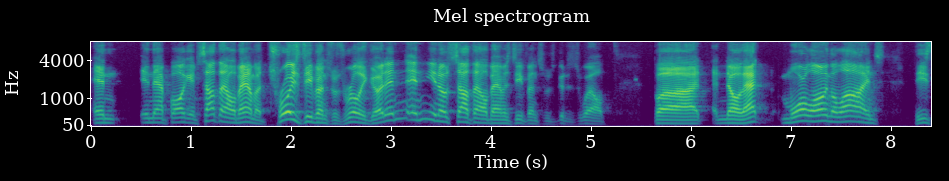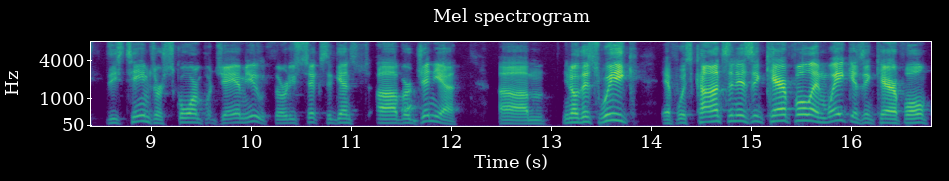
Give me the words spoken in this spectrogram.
and in that ball game, South Alabama, Troy's defense was really good, and and you know South Alabama's defense was good as well, but no, that more along the lines. These these teams are scoring. JMU 36 against uh, Virginia. Um, you know this week, if Wisconsin isn't careful and Wake isn't careful,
